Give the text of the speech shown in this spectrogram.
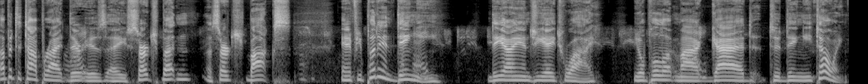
up at the top right, there is a search button, a search box. And if you put in dinghy, D I N G H Y, you'll pull up my guide to dinghy towing,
